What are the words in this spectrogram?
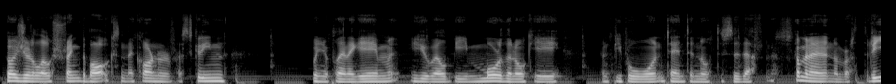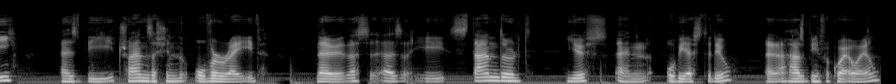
because you're a little shrink the box in the corner of a screen when you're playing a game you will be more than okay and people won't tend to notice the difference. Coming in at number 3 is the transition override. Now, this is a standard use in OBS Studio, and it has been for quite a while.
